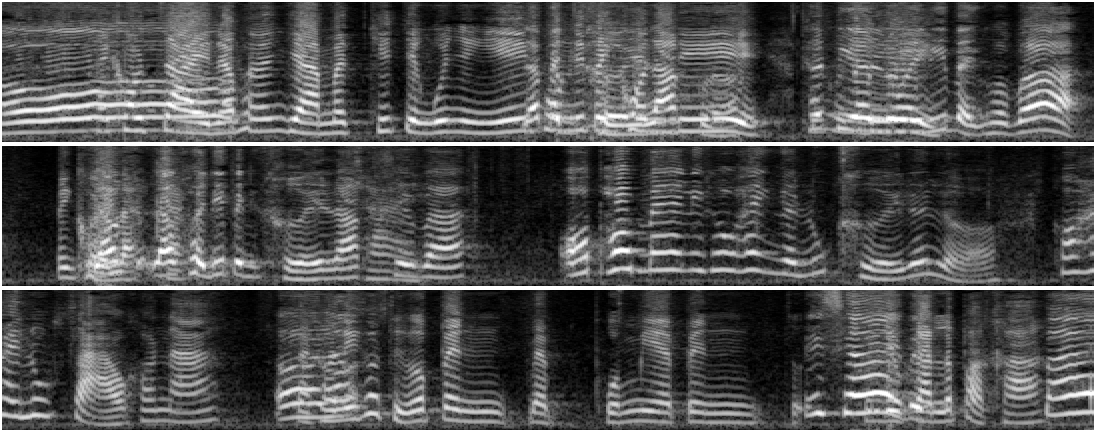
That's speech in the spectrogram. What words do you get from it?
อ๋อให้เข้าใจนะเพราะฉะนั้นอย่ามาคิดอย่างงู้นอย่างนี้แล้วคเป็นนนี้เคเป็นยคนรักดีเหรอถ้าเมียรวยนี่หมายความว่าเป็นคนแล้วรักแล้วคนนี้เป็นเขยรักใช่ใช่ปะอ๋อพ่อแม่นี่เขาให้เงินลูกเขยด้วยเหรอเขาให้ลูกสาวเขานะ เออแต่คราวนี้แล้วเขาถือว่าเป็นแบบผัวเมียเป็นไม่ใช่คนเดียวกันแล้วเปล่าคะ ไม่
